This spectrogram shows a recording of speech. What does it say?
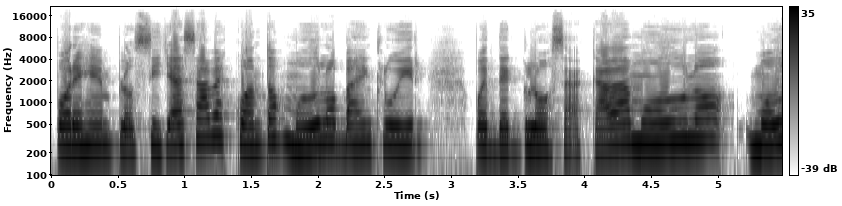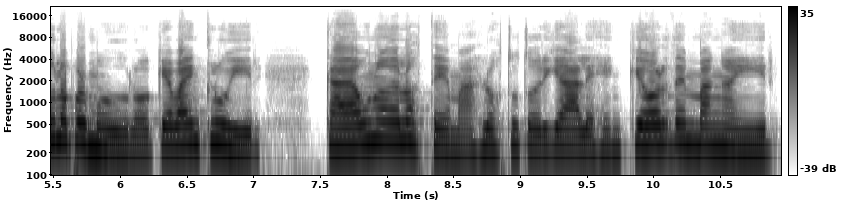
Por ejemplo, si ya sabes cuántos módulos vas a incluir, pues desglosa cada módulo, módulo por módulo, qué va a incluir cada uno de los temas, los tutoriales, en qué orden van a ir,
